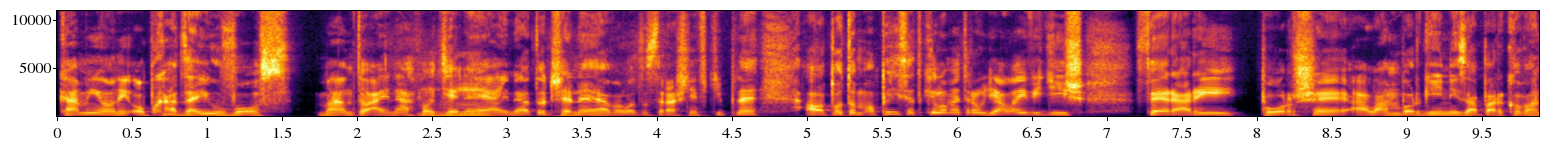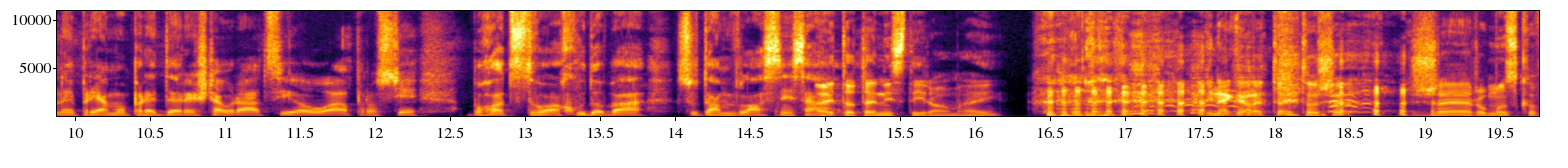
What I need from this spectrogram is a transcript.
Kamióny obchádzajú voz. Mám to aj nafotené, mm-hmm. aj natočené a bolo to strašne vtipné. Ale potom o 50 km ďalej vidíš Ferrari, Porsche a Lamborghini zaparkované priamo pred reštauráciou a proste bohatstvo a chudoba sú tam vlastne sa... A je to ten istý Róm, hej? Inak ale to je to, že, že Rumunsko,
